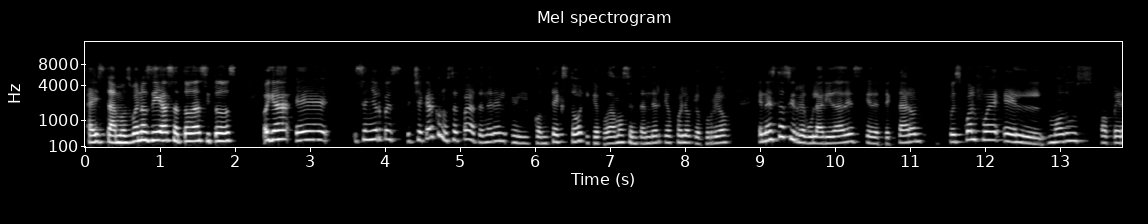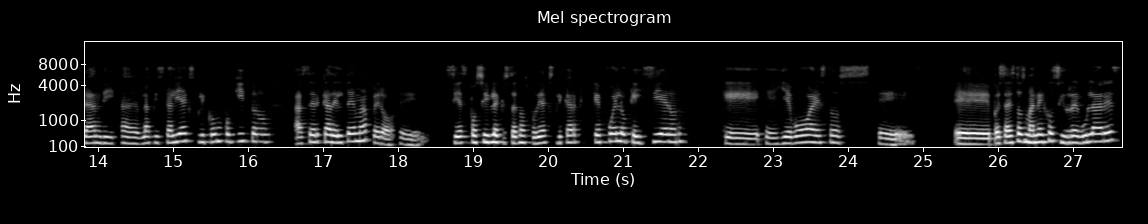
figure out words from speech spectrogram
Ahí estamos. Buenos días a todas y todos. Oiga, eh, señor, pues checar con usted para tener el, el, contexto y que podamos entender qué fue lo que ocurrió en estas irregularidades que detectaron, pues cuál fue el modus operandi. Eh, la fiscalía explicó un poquito acerca del tema, pero eh, si es posible que usted nos pudiera explicar qué fue lo que hicieron que eh, llevó a estos, eh, pues a estos manejos irregulares.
